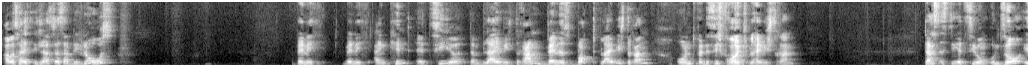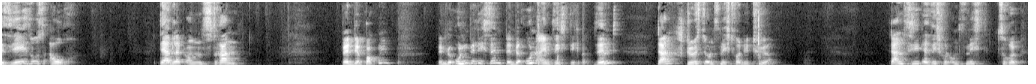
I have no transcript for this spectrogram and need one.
Aber das heißt, ich lasse deshalb nicht los. Wenn ich, wenn ich ein Kind erziehe, dann bleibe ich dran. Wenn es bockt, bleibe ich dran. Und wenn es sich freut, bleibe ich dran. Das ist die Erziehung. Und so ist Jesus auch. Der bleibt an uns dran. Wenn wir bocken, wenn wir unwillig sind, wenn wir uneinsichtig sind, dann stößt er uns nicht vor die Tür. Dann zieht er sich von uns nicht zurück.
